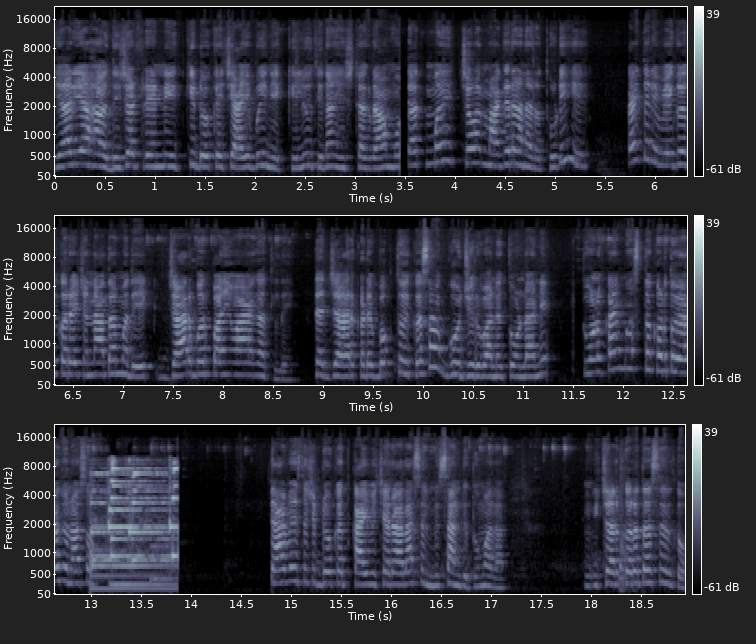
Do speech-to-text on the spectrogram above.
यार या हळदीच्या ट्रेनने इतकी डोक्याची आई बहीण एक केली होती ना इंस्टाग्राम त्यात मग जेवण मागे राहणार थोडी. काहीतरी वेगळं करायच्या नादामध्ये एक जारभर पाणी वाया घातलंय. त्या जारकडे बघतोय कसा गोजिरवाने तोंडाने. तोंड काय मस्त करतोय अजून असं. त्यावेळेस त्याच्या डोक्यात काय विचार आला असेल मी सांगते तुम्हाला. विचार करत असेल तो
